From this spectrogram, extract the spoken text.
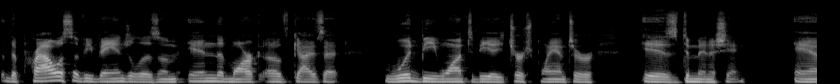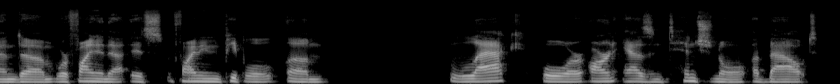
the prowess of evangelism in the mark of guys that would be want to be a church planter is diminishing. And um, we're finding that it's finding people um, lack or aren't as intentional about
